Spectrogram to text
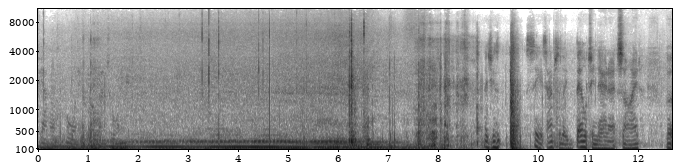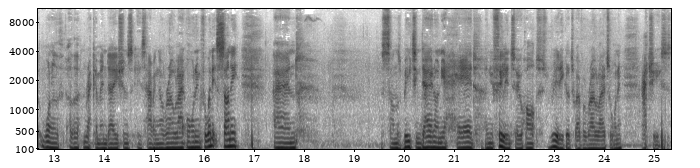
Fiamma awning, Rolex awning. As you can see, it's absolutely belting down outside. But one of the other recommendations is having a rollout awning for when it's sunny and the sun's beating down on your head and you're feeling too hot. It's really good to have a rollout awning. Actually it's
